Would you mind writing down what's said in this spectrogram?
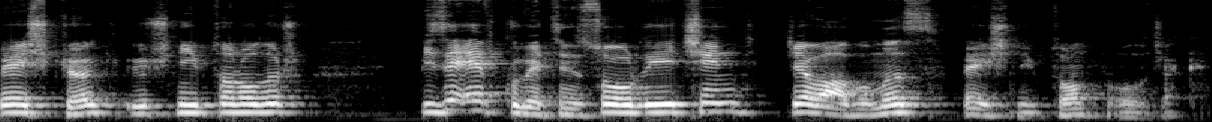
5 kök 3 Newton olur. Bize F kuvvetini sorduğu için cevabımız 5 Newton olacak.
